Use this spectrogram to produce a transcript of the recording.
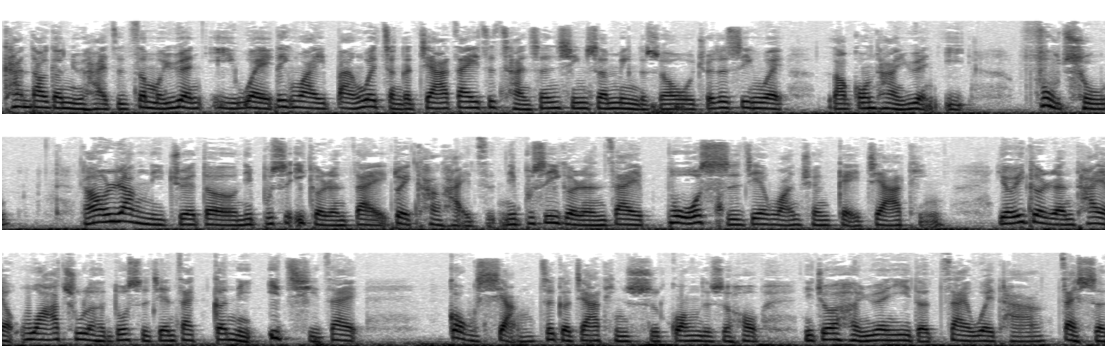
看到一个女孩子这么愿意为另外一半、为整个家再一次产生新生命的时候，我觉得是因为老公他很愿意付出，然后让你觉得你不是一个人在对抗孩子，你不是一个人在拨时间完全给家庭，有一个人他也挖出了很多时间在跟你一起在共享这个家庭时光的时候，你就会很愿意的再为他再生，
